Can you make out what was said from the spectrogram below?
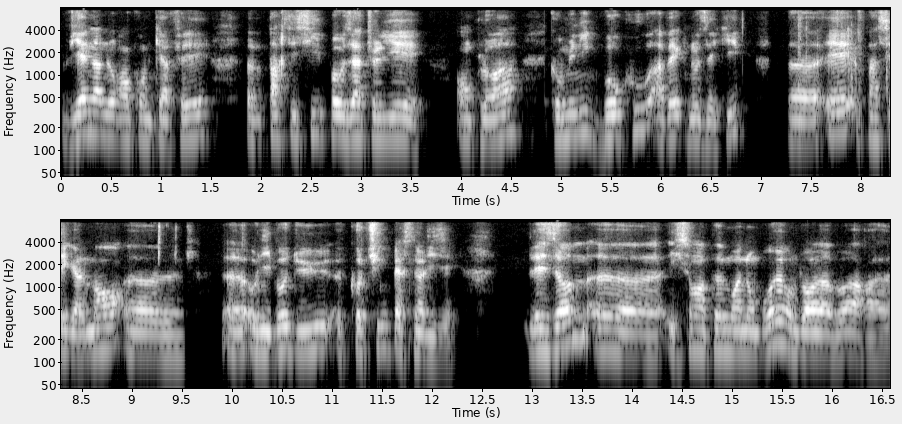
viennent à nos rencontres café, participent aux ateliers emploi, communiquent beaucoup avec nos équipes et passent également au niveau du coaching personnalisé. Les hommes, euh, ils sont un peu moins nombreux. On doit en avoir. Euh,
